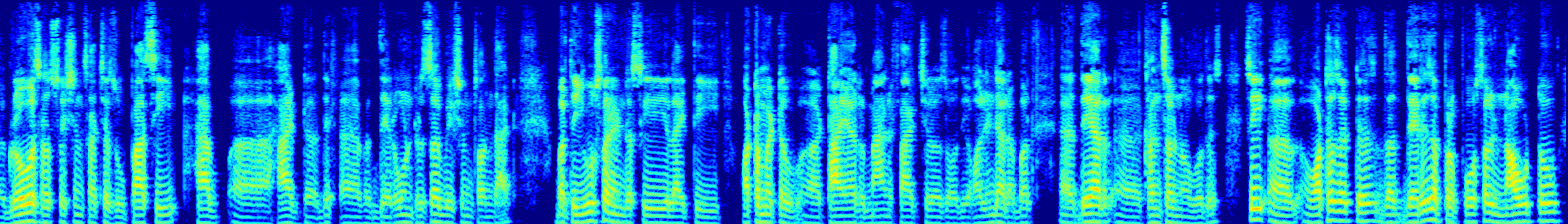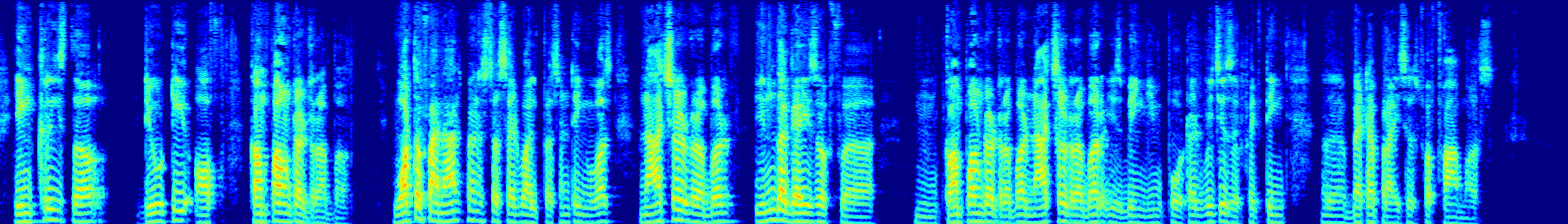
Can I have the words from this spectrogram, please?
uh, growers associations such as Upasi have uh, had uh, the, uh, their own reservations on that. But the user industry, like the automotive uh, tire manufacturers or the All India Rubber, they are concerned over this. See, what is it is that there is a proposal now to increase the duty of compounded rubber. What the finance minister said while presenting was natural rubber in the guise of mm, compounded rubber, natural rubber is being imported, which is affecting uh, better prices for farmers.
